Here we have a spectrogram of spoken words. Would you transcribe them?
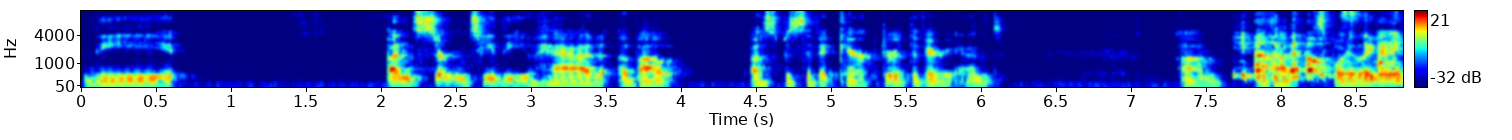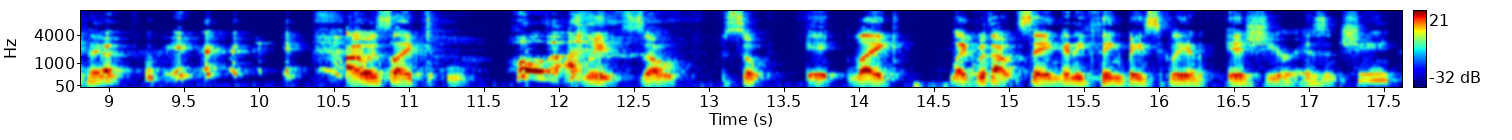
the uncertainty that you had about a specific character at the very end. Um, that without spoiling anything, of. I was like, hold on. wait, so so it like like without saying anything, basically, an is she or isn't she?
